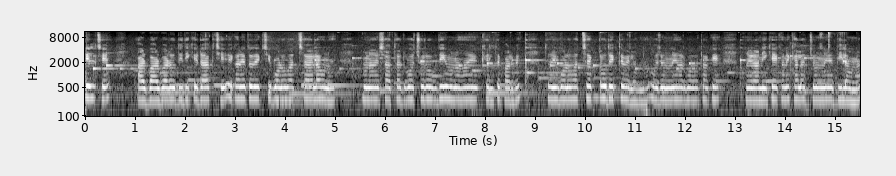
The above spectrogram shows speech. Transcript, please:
খেলছে, আর বারবার ও দিদিকে ডাকছে। এখানে তো দেখছি বড় বাচ্চা এলাও নয়। মনে হয় সাত আট বছর অবধি মনে হয় খেলতে পারবে। তো আমি বড়ো বাচ্চা একটাও দেখতে পেলাম না। ওই জন্যে আর বড়োটাকে মানে রানীকে এখানে খেলার জন্য দিলাম না।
